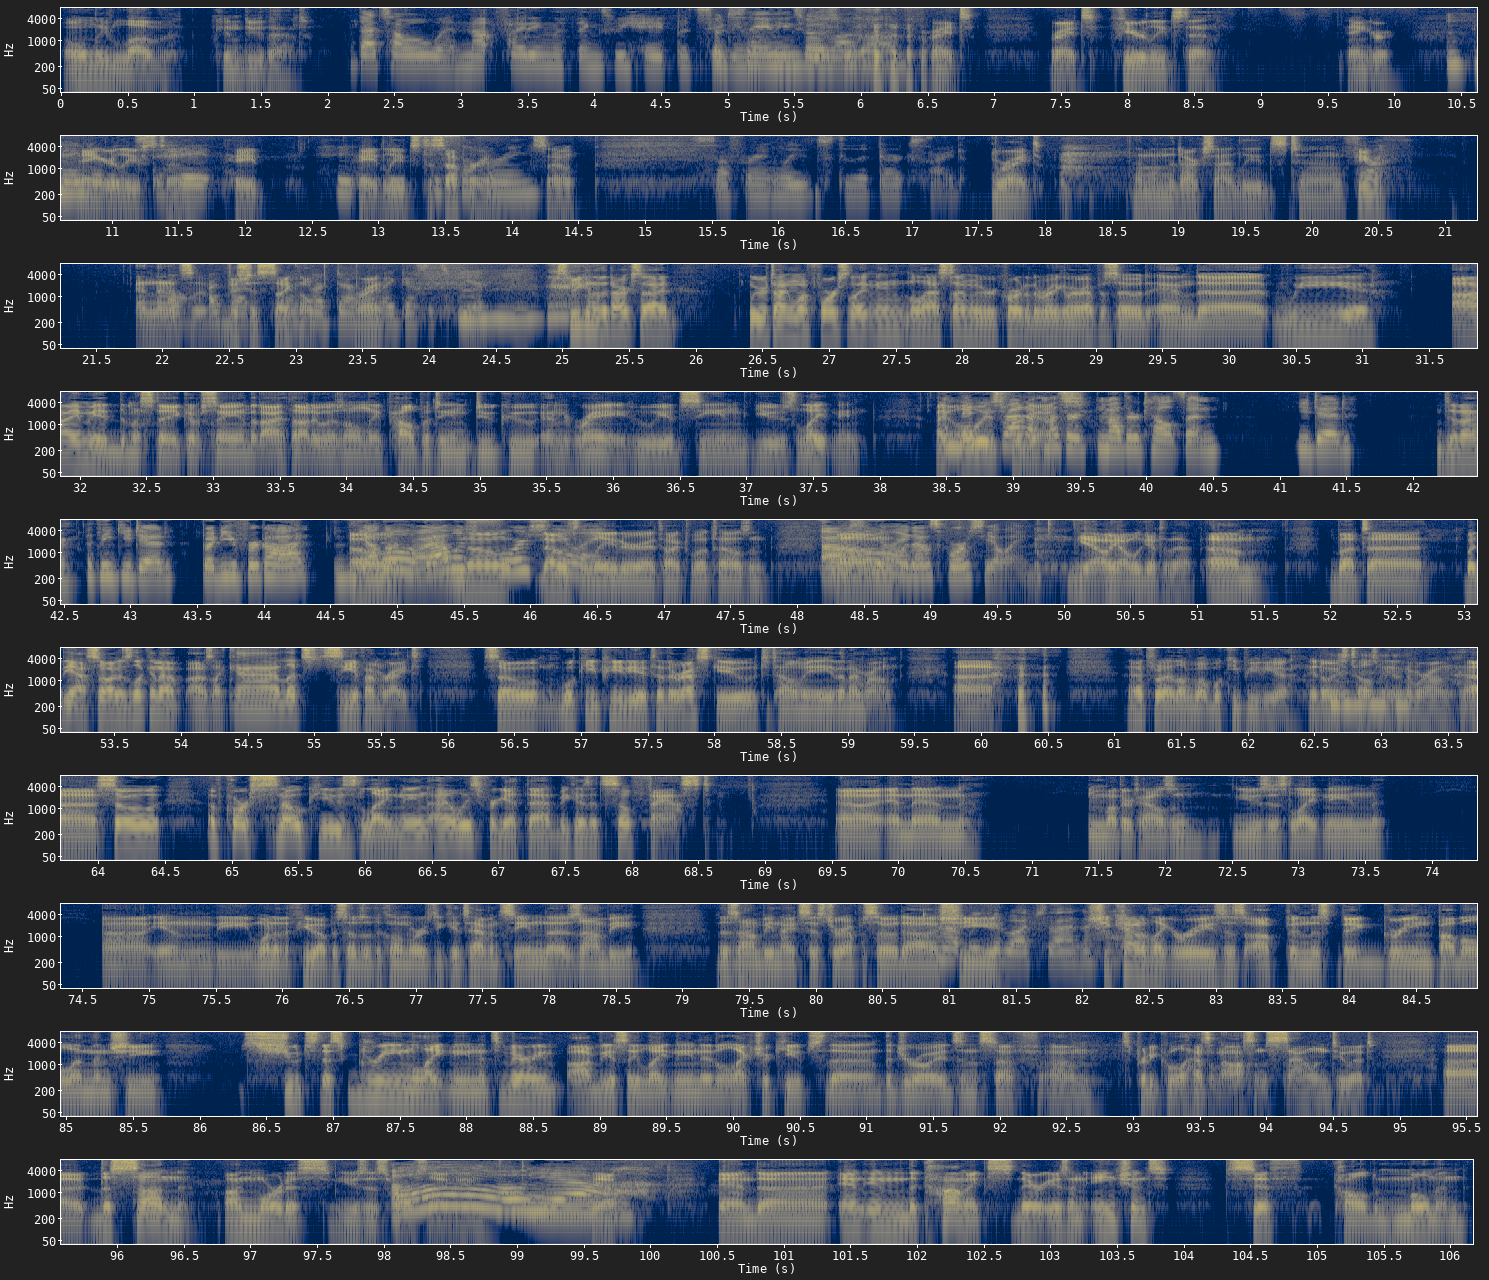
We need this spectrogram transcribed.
Only love can do that. That's how we'll win. Not fighting the things we hate, but But saving, saving the things those we we love. love. right. Right. Fear leads to anger. Mm-hmm. Anger, leads, to, hate. hate. Hate, leads to, suffering. So, Suffering leads to the dark side. right. And then the dark side leads to fear. And then it's Oh, a I vicious thought- cycle. I death. right. I guess it's fear. Speaking of the dark side, we were talking about Force Lightning the last time we recorded a regular episode, and uh, we. I made the mistake of saying that I thought it was only Palpatine, Dooku, and Rey who we had seen use lightning. I And then you always brought forget. up Mother Mother Talzin. You did. Did I? I think you did, but you forgot the Oh. other No, one. that was no, force that was later. I talked about Talzin. oh, healing. that was force healing. Yeah, oh yeah, we'll get to that. Um, but uh, but yeah, so I was looking up. I was like, ah, let's see if I'm right. So Wikipedia to the rescue to tell me that I'm wrong. Uh, that's what I love about Wikipedia. It always tells me that I'm wrong. Uh, so of course Snoke used lightning. I always forget that because it's so fast. Uh, and then Mother Talzin uses lightning uh, in the one of the few episodes of the Clone Wars you kids haven't seen, the zombie, the zombie Night Sister episode. Uh, she could watch that now. she kind of like raises up in this big green bubble, and then she shoots this green lightning. It's very obviously lightning. It electrocutes the the droids and stuff. Um, it's pretty cool. It has an awesome sound to it. Uh, the Son on Mortis uses force lightning. oh yeah. Yep. And uh, and in the comics, there is an ancient Sith called Momin,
